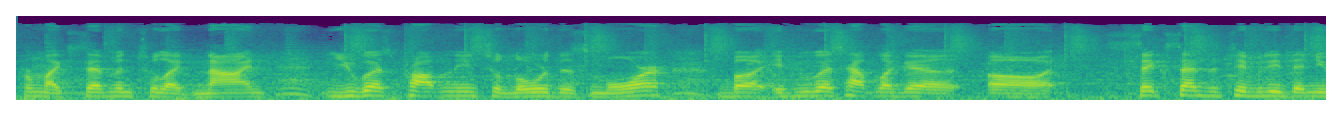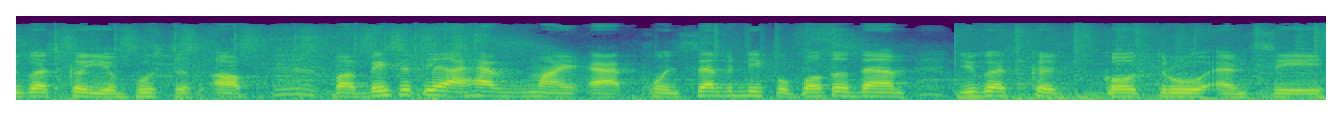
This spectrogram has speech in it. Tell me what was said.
from like 7 to like 9, you guys probably need to lower this more. But if you guys have like a uh, 6 sensitivity, then you guys could you boost this up. But basically I have my at 0.70 for both of them. You guys could go through and see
